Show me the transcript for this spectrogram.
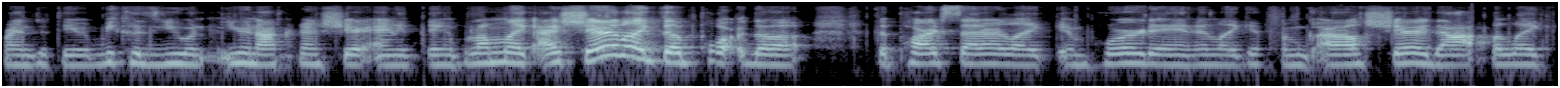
friends with you because you you're not gonna share anything. But I'm like, I share like the the the parts that are like important and like if I'm I'll share that. But like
